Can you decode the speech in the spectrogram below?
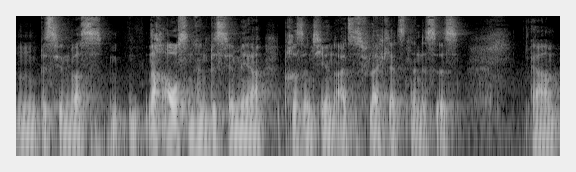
ein bisschen was nach außen hin ein bisschen mehr präsentieren, als es vielleicht letzten Endes ist. Ja,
